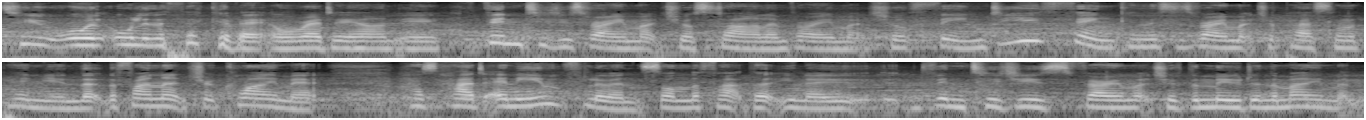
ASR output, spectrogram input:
Two, all, all in the thick of it already, aren't you? Vintage is very much your style and very much your theme. Do you think, and this is very much a personal opinion, that the financial climate has had any influence on the fact that, you know, vintage is very much of the mood and the moment?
